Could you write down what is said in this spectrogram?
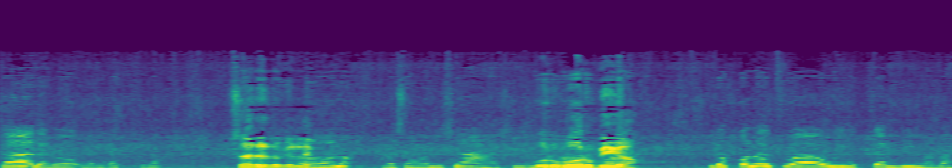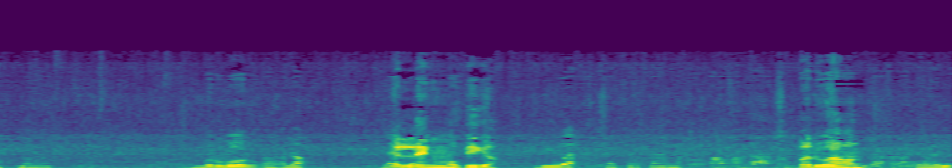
kira. sare do geleng. Oh no, bahasa Indonesia sih. Buru-buru piga. Kira kono tua u hektar di mana bawa. Buru-buru. Oh no. Mo piga. Dua satu pertama. Sepadua hon, Telu.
